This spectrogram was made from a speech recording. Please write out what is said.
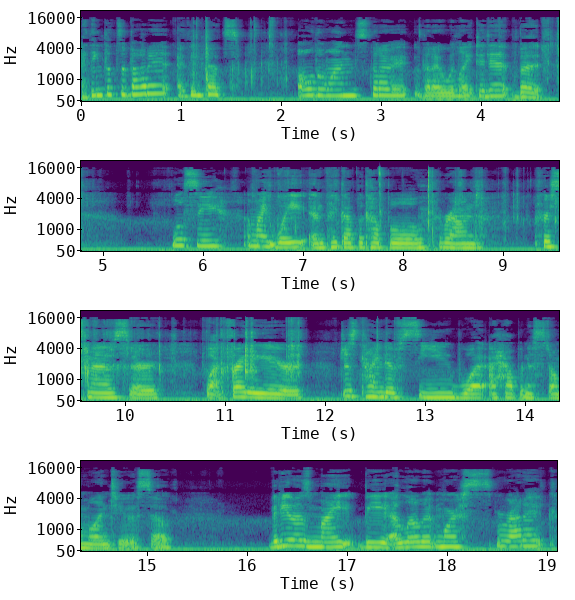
I think that's about it. I think that's all the ones that I that I would like to get, but we'll see. I might wait and pick up a couple around Christmas or Black Friday or just kind of see what I happen to stumble into. So videos might be a little bit more sporadic,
